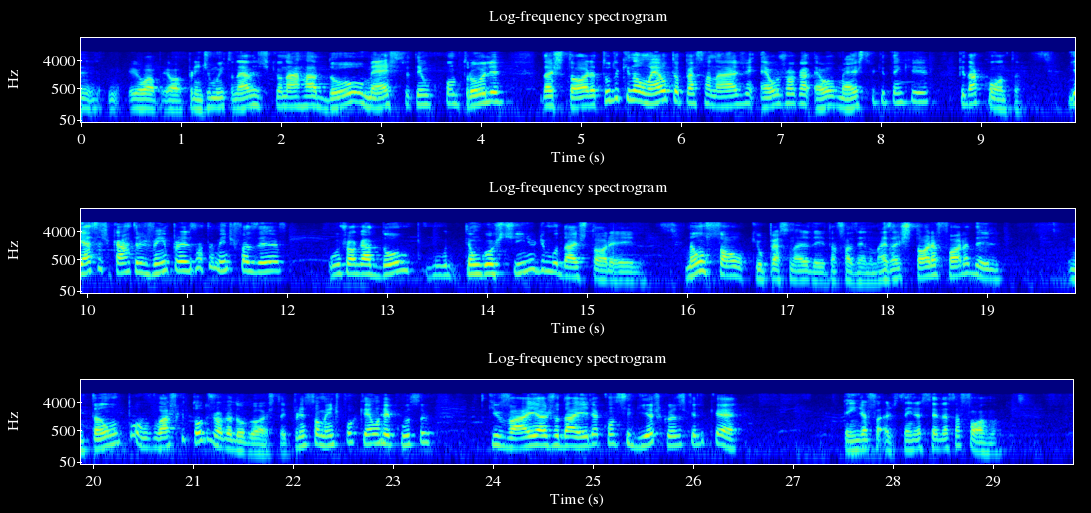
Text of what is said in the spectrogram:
eu, eu aprendi muito nelas, de que o narrador, o mestre, tem o controle da história. Tudo que não é o teu personagem é o, joga, é o mestre que tem que, que dar conta. E essas cartas vêm para exatamente fazer o jogador ter um gostinho de mudar a história ele. Não só o que o personagem dele está fazendo, mas a história fora dele. Então, pô, eu acho que todo jogador gosta. E principalmente porque é um recurso que vai ajudar ele a conseguir as coisas que ele quer. Tende a, tende a ser dessa forma.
